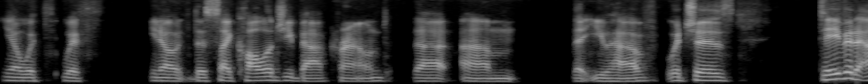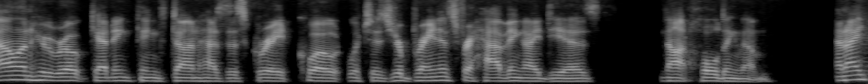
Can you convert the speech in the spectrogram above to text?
you know, with with you know the psychology background that um that you have, which is David Allen, who wrote Getting Things Done, has this great quote, which is your brain is for having ideas, not holding them. And I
